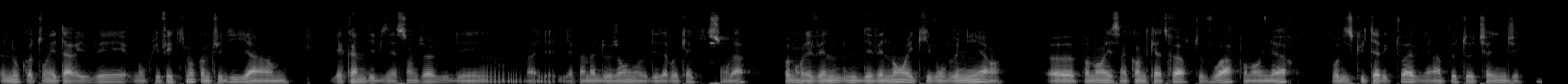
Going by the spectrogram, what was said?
Nous, quand on est arrivé, donc effectivement, comme tu dis, il y a, y a quand même des business angels ou des, bah, il y, a pas mal de gens, euh, des avocats qui sont là pendant l'événement et qui vont venir euh, pendant les 54 heures te voir pendant une heure pour discuter avec toi et venir un peu te challenger. Mmh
